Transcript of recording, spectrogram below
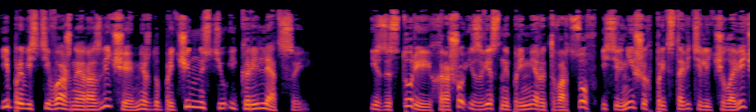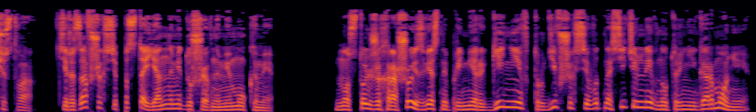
и провести важное различие между причинностью и корреляцией. Из истории хорошо известны примеры творцов и сильнейших представителей человечества, терзавшихся постоянными душевными муками. Но столь же хорошо известны примеры гениев, трудившихся в относительной внутренней гармонии.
